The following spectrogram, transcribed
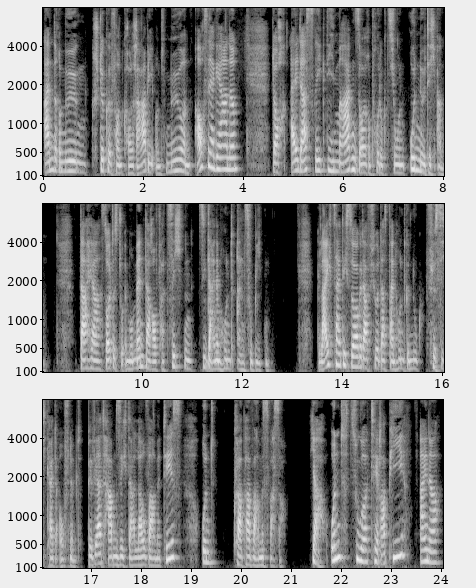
Andere mögen Stücke von Kohlrabi und Möhren auch sehr gerne. Doch all das regt die Magensäureproduktion unnötig an. Daher solltest du im Moment darauf verzichten, sie deinem Hund anzubieten. Gleichzeitig sorge dafür, dass dein Hund genug Flüssigkeit aufnimmt. Bewährt haben sich da lauwarme Tees und körperwarmes Wasser. Ja, und zur Therapie einer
